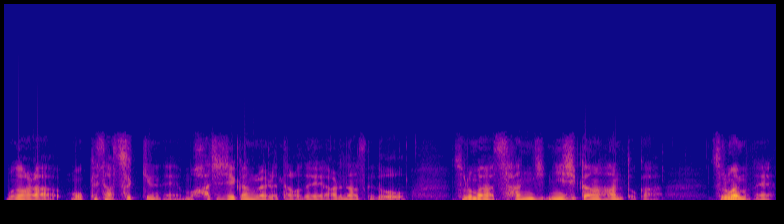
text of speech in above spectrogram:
もうだから、もう今朝はすっきりね、もう8時間ぐらい寝たので、あれなんですけど、その前は3時、2時間半とか、その前もね、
